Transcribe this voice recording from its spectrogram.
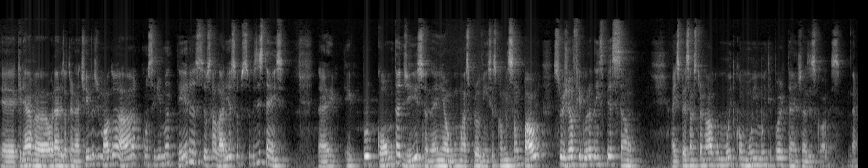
é, criava horários alternativos de modo a conseguir manter seu salário e a sua subsistência. É, e por conta disso, né, em algumas províncias como em São Paulo, surgiu a figura da inspeção, a inspeção se tornou algo muito comum e muito importante nas escolas. Né?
